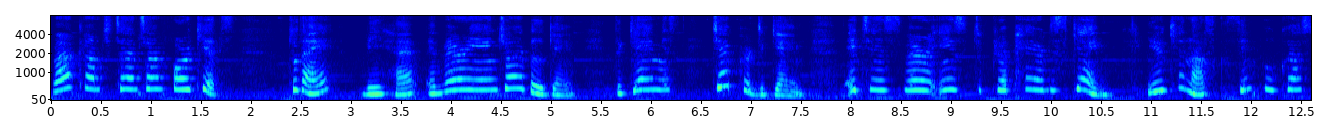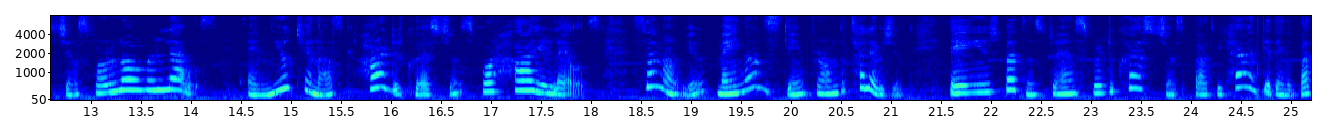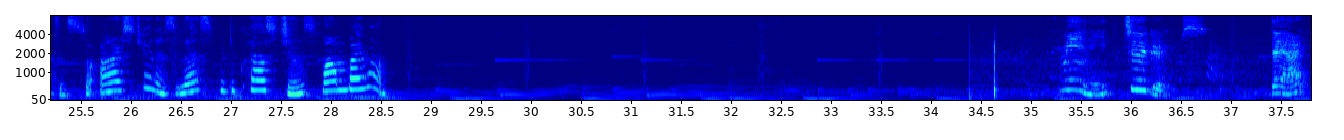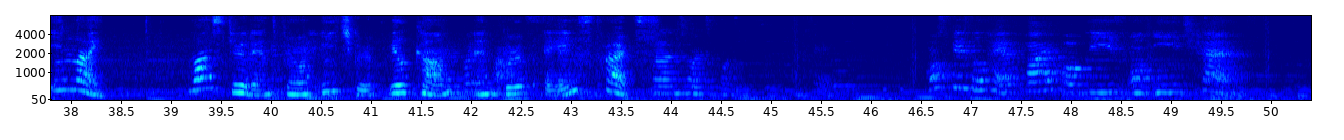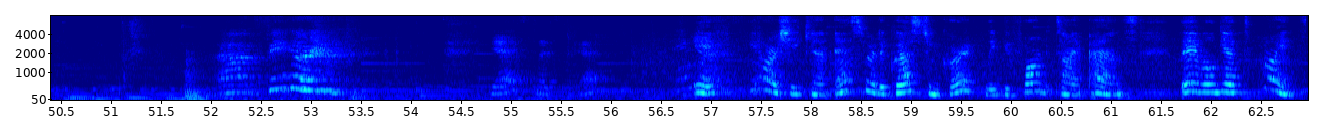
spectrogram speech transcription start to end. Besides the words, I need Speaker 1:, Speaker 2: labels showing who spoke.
Speaker 1: welcome to 1010 for Kids. Today we have a very enjoyable game. The game is Jeopardy game. It is very easy to prepare this game. You can ask simple questions for lower levels and you can ask harder questions for higher levels. Some of you may know this game from the television. They use buttons to answer the questions, but we haven't got any buttons, so our students will answer the questions one by one. We need two groups. They are in line. One student from each group will come and group A starts. Most people have five of these on each hand.
Speaker 2: Uh, finger.
Speaker 1: Yes, let's look If he or she can answer the question correctly before the time ends, they will get the point.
